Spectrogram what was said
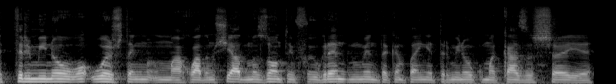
terminou, hoje tem uma arruada no Chiado, mas ontem foi o grande momento da campanha, terminou com uma casa cheia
